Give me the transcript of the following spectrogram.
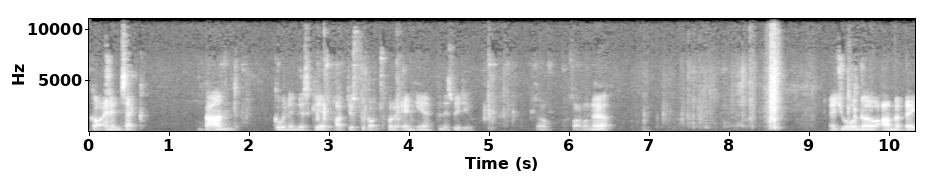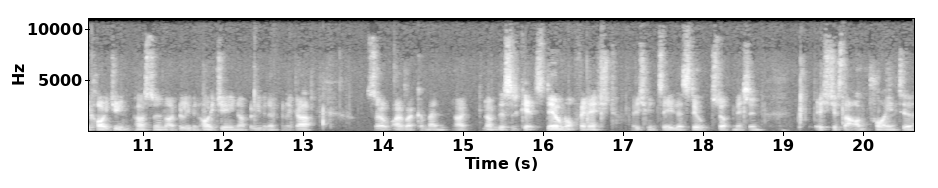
got an insect band going in this kit. I've just forgot to put it in here for this video. So that one there. As you all know, I'm a big hygiene person. I believe in hygiene. I believe in everything like that. So I recommend. I, um, this is a kit still not finished. As you can see, there's still stuff missing. It's just that I'm trying to.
